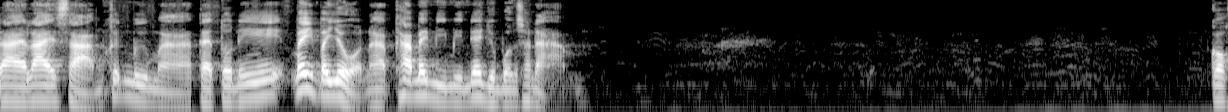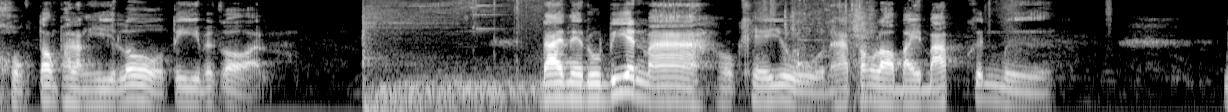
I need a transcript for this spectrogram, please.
ได้ลายสามขึ้นมือมา แต่ตัวนี้ไม่มีประโยชน์นะครับ ถ้าไม่มีมินเนี่ยนอยู่บนสนาม ก็คงต้องพลังฮีโร่ตีไปก่อน ได้ในรูเบียนมา โอเคอยู่นะครับ ต้องรอใบบัฟขึ้นมือเม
